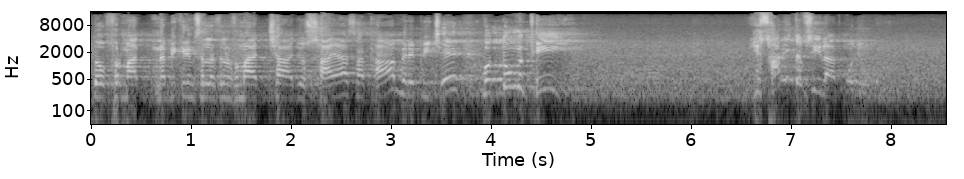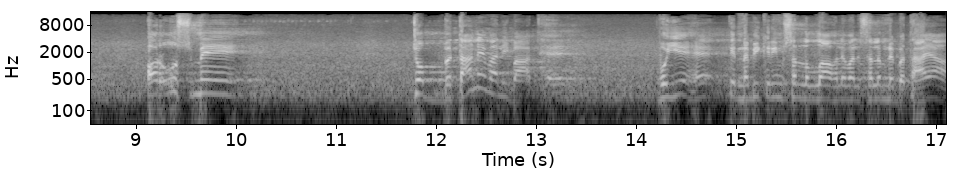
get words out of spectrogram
تو فرما، نبی کریم صلی اللہ علیہ وسلم فرمایا اچھا جو سایہ سا تھا میرے پیچھے، وہ تم تھی۔ یہ ساری تفصیلات موجود اور اس میں جو بتانے والی بات ہے، وہ یہ ہے کہ نبی کریم صلی اللہ علیہ وسلم نے بتایا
